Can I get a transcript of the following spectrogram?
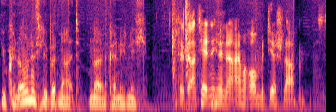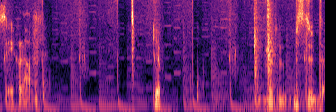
You can only sleep at night. Nein, kann ich nicht. Ich will garantiert nicht mehr in einem Raum mit dir schlafen. Das ist ekelhaft. Bist du da?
